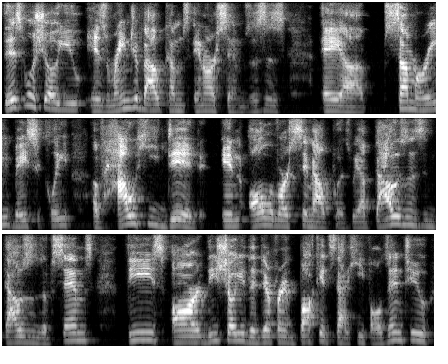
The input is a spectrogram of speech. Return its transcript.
this will show you his range of outcomes in our sims. This is a uh, summary basically of how he did in all of our sim outputs. We have thousands and thousands of sims. These are these show you the different buckets that he falls into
